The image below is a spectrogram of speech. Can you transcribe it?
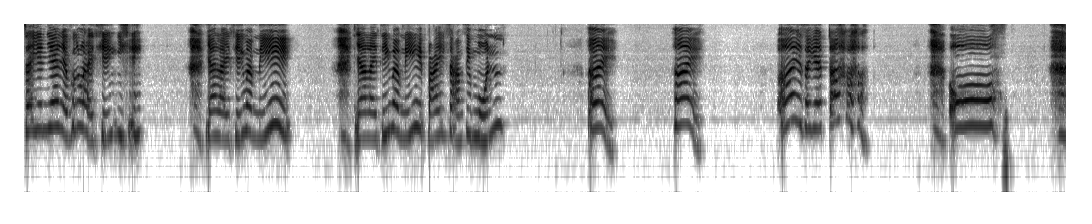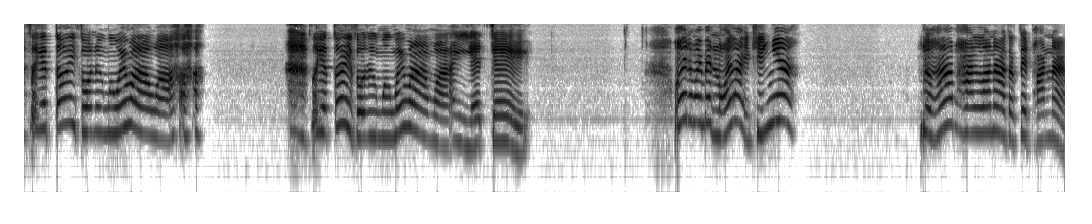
ใจเย็นๆอย่าเพิ่งไหลทิ้ง อย่าไหลทิ้งแบบนี้ อย่าไหลทิ้งแบบนี้ ไปสามสิบหมุน เฮ้ย เฮ้ย เฮ้ยสเก็ตเตอร์โอ้สเก็ตเตอร์อีกตัวหนึ่งมึงไม่มาว่ะสเก็ตเตอร์อีกตัวหนึ่งมึงไม่มาว่ะไอ้เหี้ยเจเฮ้ยทำไมเป็นร้อยไหลทิ้งเนี่ยเหลือห้าพันแล้วนะจากเจ็ดพันน่ะ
